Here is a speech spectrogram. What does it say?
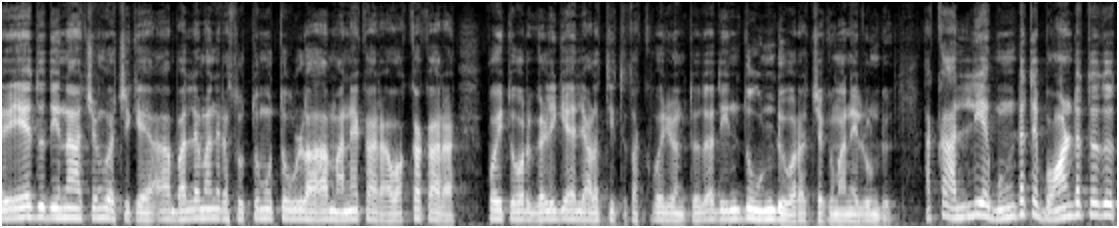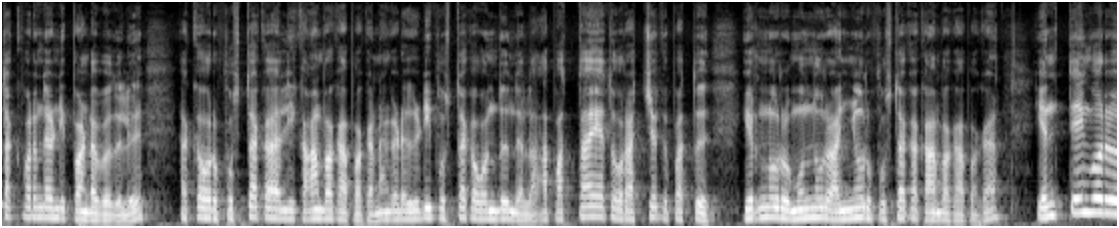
ಏದು ದಿನ ಆಚೆಂಗು ಹಚ್ಚಿಕೆ. ಆ ಬಲ್ಲೆ ಮನೆಯ ಸುತ್ತಮುತ್ತ ಉಳ್ಳ ಆ ಮನೆಕಾರ ಒಕ್ಕಕಾರ ಪೋಯ್ತು, ಅವ್ರ ಗಳಿಗೆ ಅಲ್ಲಿ ಅಳತಿತ್ತು, ತಕ್ಕ ಬರೆಯುವಂಥದ್ದು. ಅದು ಇಂದು ಉಂಡು ಹೊರಚ್ಚಕ್ಕೆ ಮನೇಲಿ ಉಂಡು. ಅಕ್ಕ ಅಲ್ಲಿ ಮುಂಡತೆ ಬಾಂಡತದು ತಕ್ಕ ಇಪ್ಪಂಡ ಬದಲು ಅಕ್ಕ ಅವರು ಪುಸ್ತಕ ಅಲ್ಲಿ ಕಾಂಬ ಕಾಪಕ ನಂಗಡ ಇಡೀ ಪುಸ್ತಕ ಒಂದೊಂದಲ್ಲ. ಆ ಪತ್ತಾಯತ ಅವ್ರ ಅಚ್ಚಕ್ಕೆ ಪತ್ತು, ಇರುನೂರು, ಮುನ್ನೂರು ಅഞ്ഞൂರು ಪುಸ್ತಕ ಕಾಂಬ ಕಾಪಾಕ ಎಂತೆಂಗೋರು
